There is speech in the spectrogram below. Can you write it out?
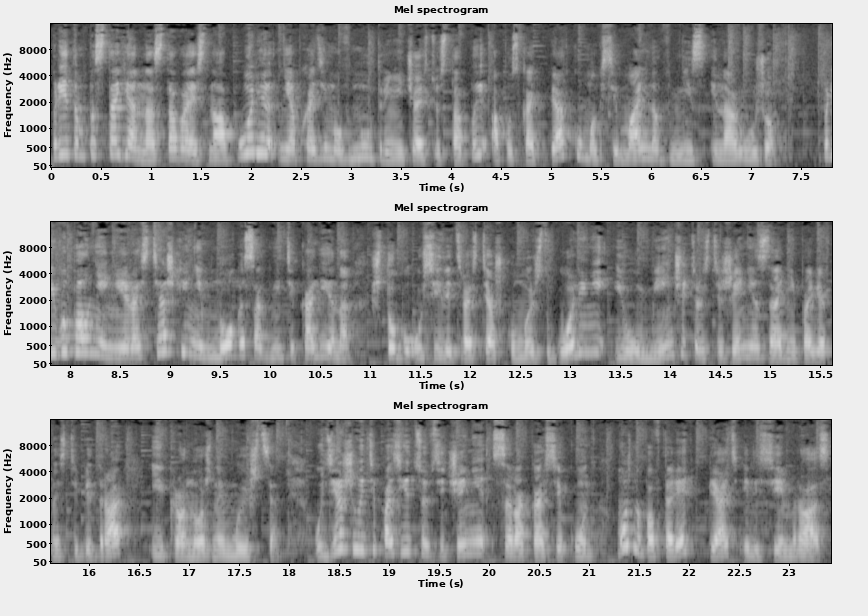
При этом, постоянно оставаясь на опоре, необходимо внутренней частью стопы опускать пятку максимально вниз и наружу. При выполнении растяжки немного согните колено, чтобы усилить растяжку мышц голени и уменьшить растяжение задней поверхности бедра и икроножной мышцы. Удерживайте позицию в течение 40 секунд. Можно повторять 5 или 7 раз.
